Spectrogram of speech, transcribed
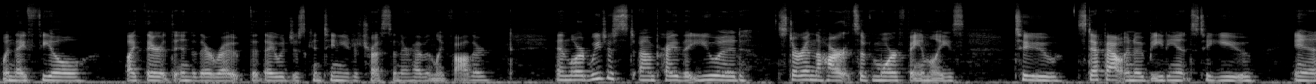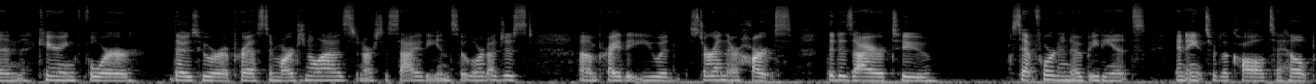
when they feel like they're at the end of their rope, that they would just continue to trust in their Heavenly Father. And Lord, we just um, pray that you would stir in the hearts of more families to step out in obedience to you in caring for those who are oppressed and marginalized in our society. And so, Lord, I just um, pray that you would stir in their hearts the desire to step forward in obedience and answer the call to help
